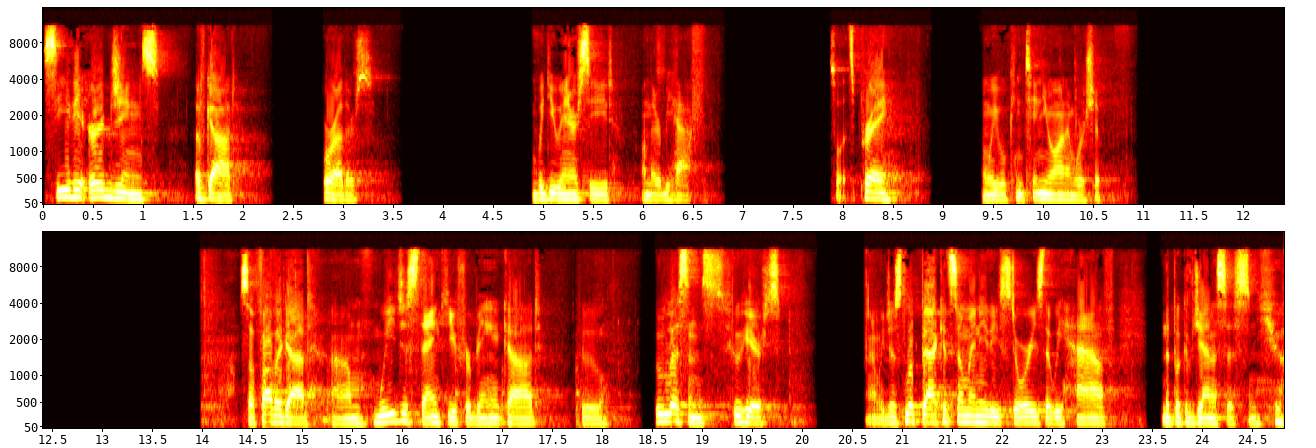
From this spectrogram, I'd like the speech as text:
see the urgings of God for others? Would you intercede on their behalf? So let's pray, and we will continue on in worship. So, Father God, um, we just thank you for being a God who, who listens, who hears. And we just look back at so many of these stories that we have in the book of Genesis, and you,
